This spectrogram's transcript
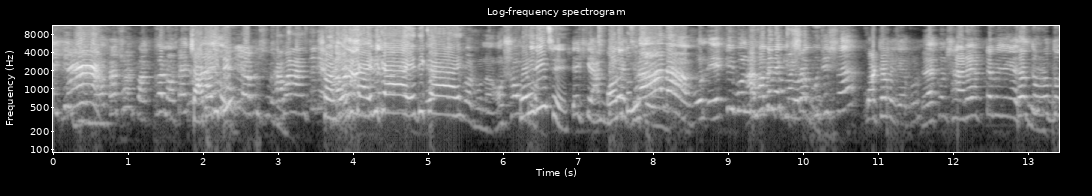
এই যে নটার সময় পাক্কা নটায় চাটা দিতে খাবার আনতে সর, এদিকে এদিকে আয়, এদিকে আয়। পারব না অসম্ভব। করে দিয়েছে? এই কি আনতে করো তুমি? না না বল একই বললে হবে নাকি? তোরা বুঝিস না? কটা বেজে এখন? এখন সাড়ে আটটা বেজে গেছে। তোরা তো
